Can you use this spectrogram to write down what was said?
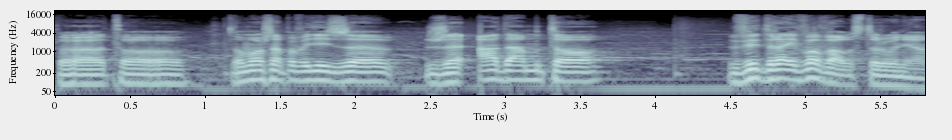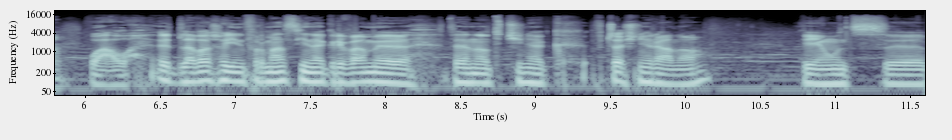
To, to, to można powiedzieć, że, że Adam to wydrajwował z Torunia. Wow. Dla waszej informacji nagrywamy ten odcinek wcześnie rano, więc y,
